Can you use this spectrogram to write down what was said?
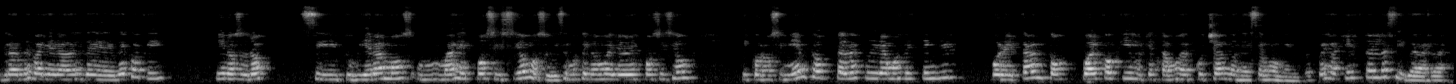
grandes variedades de, de coquí y nosotros si tuviéramos más exposición o si hubiésemos tenido mayor exposición y conocimiento, tal vez pudiéramos distinguir por el canto cuál coquí es el que estamos escuchando en ese momento. Pues aquí está la cigarra,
